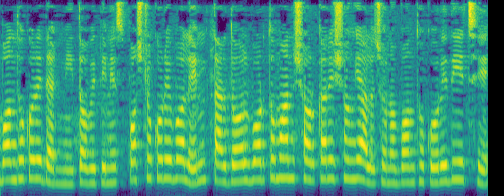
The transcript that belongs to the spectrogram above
বন্ধ করে দেননি, তবে তিনি স্পষ্ট করে বলেন, তার দল বর্তমান সরকারের সঙ্গে আলোচনা বন্ধ করে দিয়েছে,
